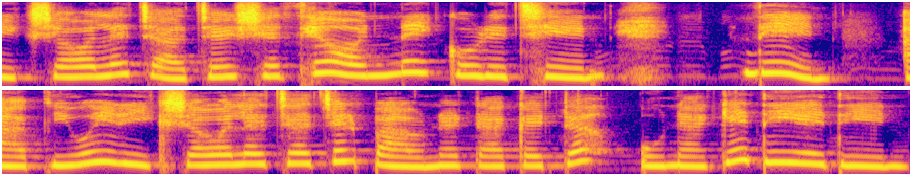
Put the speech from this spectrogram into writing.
রিক্সাওয়ালা চাচার সাথে অন্যায় করেছেন। দিন আপনি ওই রিক্সাওয়ালা চাচার পাওনা টাকাটা ওনাকে দিয়ে দিন।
